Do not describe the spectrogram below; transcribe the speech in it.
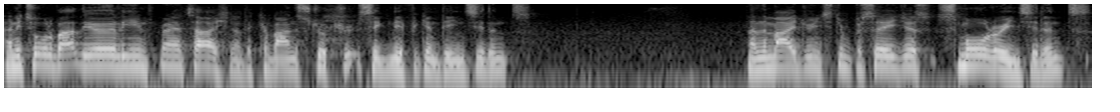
and it's all about the early implementation of the command structure at significant incidents. And the major incident procedures, smaller incidents,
